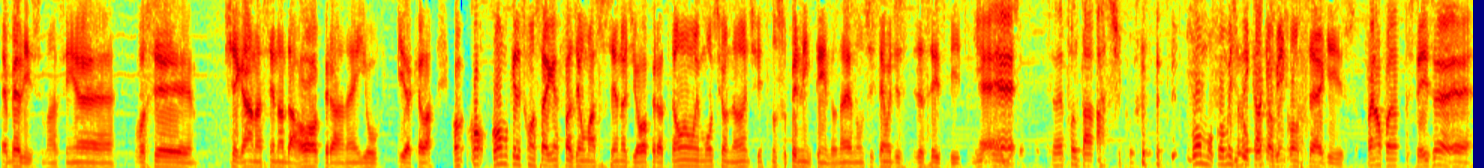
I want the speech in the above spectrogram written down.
é belíssima. Assim, é você chegar na cena da ópera, né, e ouvir aquela. Como, como, que eles conseguem fazer uma cena de ópera tão emocionante no Super Nintendo, né? Num sistema de 16 bits. É, é isso, isso é fantástico. Como, como explicar que alguém consegue isso? Final Fantasy VI é, é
